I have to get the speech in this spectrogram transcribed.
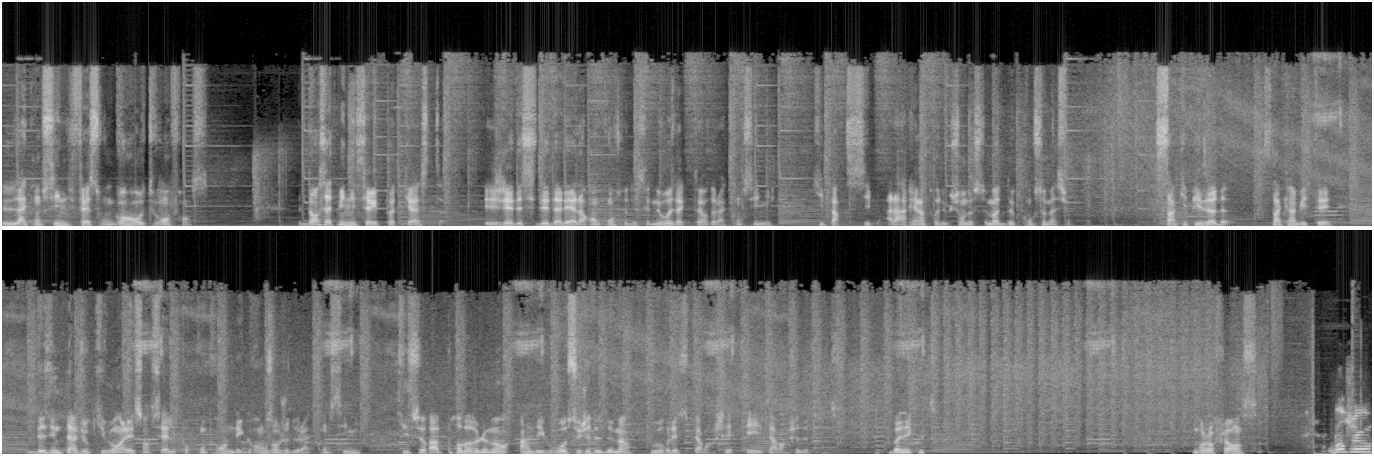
la consigne fait son grand retour en France. Dans cette mini-série de podcasts, j'ai décidé d'aller à la rencontre de ces nouveaux acteurs de la consigne qui participent à la réintroduction de ce mode de consommation. 5 épisodes, 5 invités, des interviews qui vont à l'essentiel pour comprendre les grands enjeux de la consigne qui sera probablement un des gros sujets de demain pour les supermarchés et hypermarchés de France. Bonne écoute. Bonjour Florence. Bonjour.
